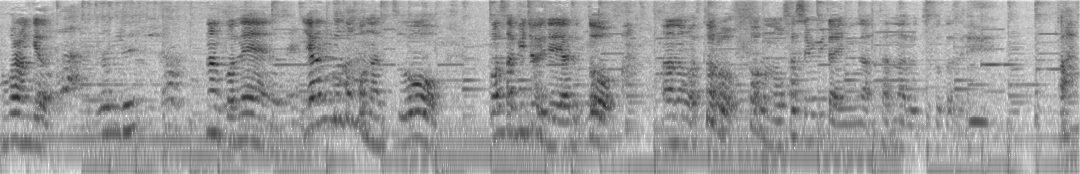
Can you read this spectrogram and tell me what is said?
分からんけど。なんでなんかねヤングココナッツをわさび醤油でやるとあのトロトロのお刺身みたいにななるって言っとったで。あ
